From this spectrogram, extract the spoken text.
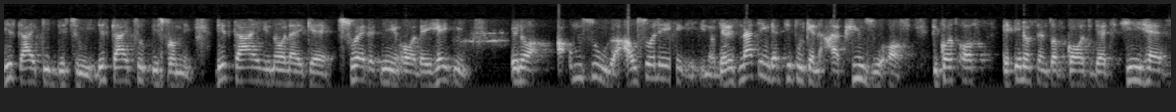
this guy did this to me. This guy took this from me. This guy you know like uh, sweared at me or they hate me. You know umsulwa awusoleki. You know there is nothing that people can accuse you of because of the innocence of God that he has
